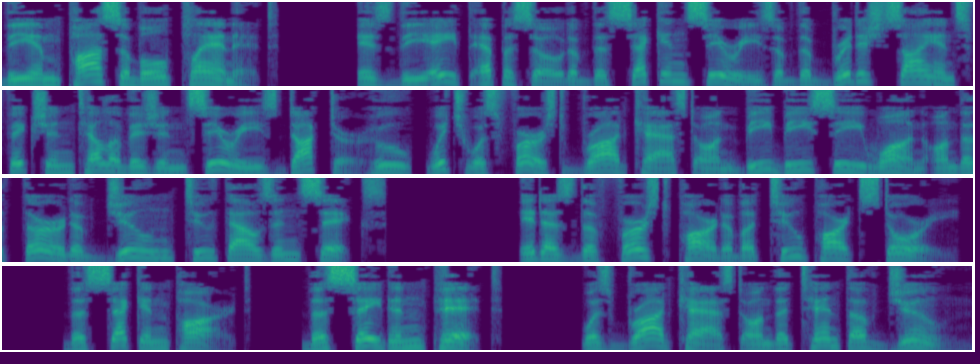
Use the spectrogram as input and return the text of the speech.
The Impossible Planet is the eighth episode of the second series of the British science fiction television series Doctor Who, which was first broadcast on BBC One on 3 June 2006. It is the first part of a two-part story. The second part, The Satan Pit, was broadcast on 10 June.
